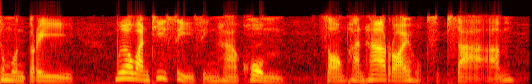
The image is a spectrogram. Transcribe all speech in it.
ฐมนตรี เมื่อวันที่ 4 สิงหาคม 2563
